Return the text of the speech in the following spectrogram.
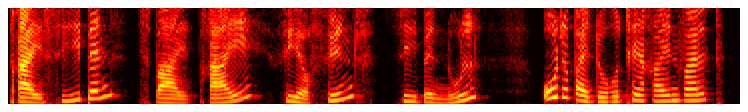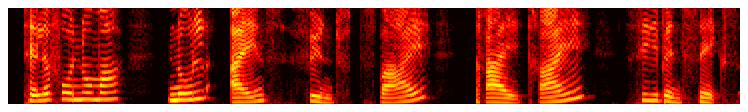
3723 4570 oder bei Dorothee Reinwald Telefonnummer 0152 33 761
